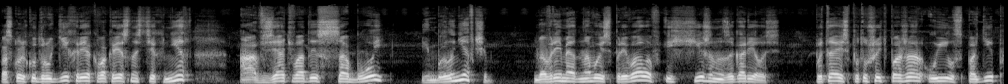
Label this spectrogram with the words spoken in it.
поскольку других рек в окрестностях нет, а взять воды с собой – им было не в чем. Во время одного из привалов их хижина загорелась. Пытаясь потушить пожар, Уиллс погиб,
